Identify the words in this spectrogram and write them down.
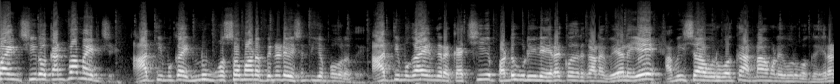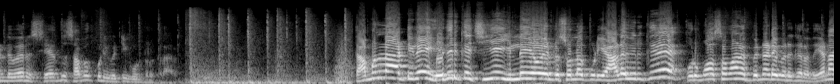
பாயிண்ட் ஜீரோ கன்ஃபார்ம் ஆயிடுச்சு. அதிமுக இன்னும் மோசமான பின்னடைவை சந்திக்க போகிறது. அதிமுக என்கிற கட்சியை படுகுடியில இறக்குவதற்கான வேலையை அமித்ஷா ஒரு பக்கம் அண்ணாமலை ஒரு பக்கம். இரண்டு பேரும் சேர்ந்து சபக்குடி வெட்டி கொண்டிருக்கிறார்கள். தமிழ்நாட்டிலே எதிர்க்கட்சியே இல்லையோ என்று சொல்லக்கூடிய அளவிற்கு ஒரு மோசமான பின்னடைவு இருக்கிறது. ஏன்னா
